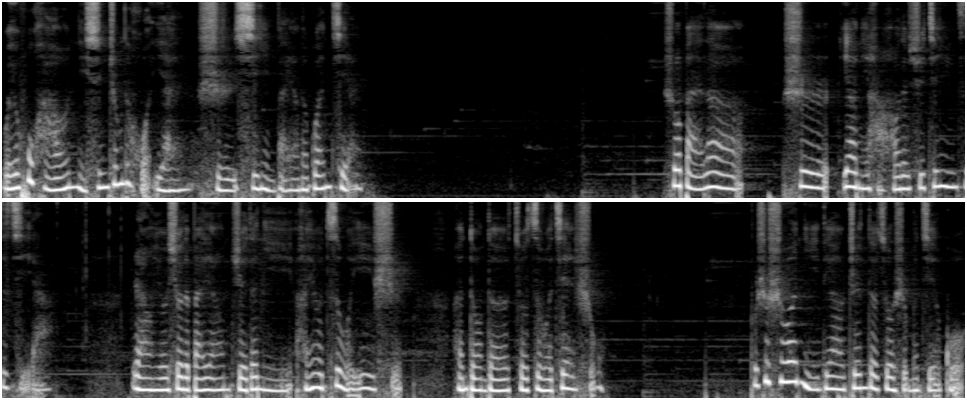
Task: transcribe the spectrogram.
维护好你心中的火焰是吸引白羊的关键。说白了，是要你好好的去经营自己呀，让优秀的白羊觉得你很有自我意识，很懂得做自我建树。不是说你一定要真的做什么结果，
